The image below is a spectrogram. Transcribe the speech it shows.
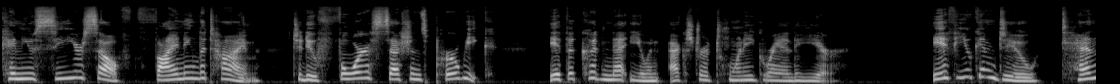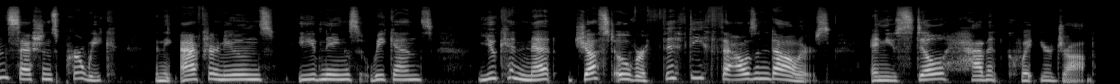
Can you see yourself finding the time to do four sessions per week if it could net you an extra 20 grand a year? If you can do 10 sessions per week in the afternoons, evenings, weekends, you can net just over $50,000 and you still haven't quit your job.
